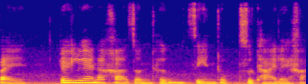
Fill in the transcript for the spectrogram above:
ไปเรื่อยๆนะคะ จนถึงซีนถูกสุดท้ายเลยค่ะ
